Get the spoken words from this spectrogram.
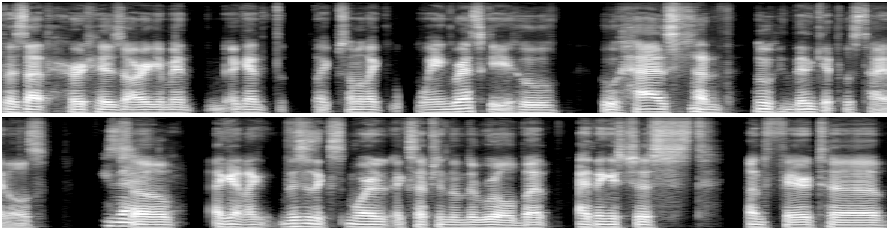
does that hurt his argument against like someone like Wayne Gretzky who who has had who did get those titles? Exactly. So again, like this is ex- more exception than the rule, but I think it's just unfair to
